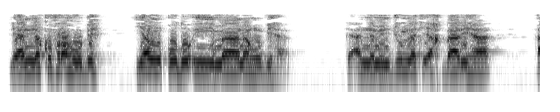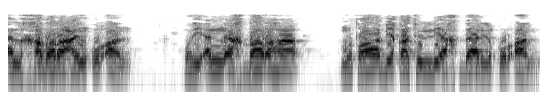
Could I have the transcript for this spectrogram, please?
لأن كفره به ينقض إيمانه بها لأن من جملة أخبارها الخبر عن القرآن ولأن أخبارها مطابقة لأخبار القرآن.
